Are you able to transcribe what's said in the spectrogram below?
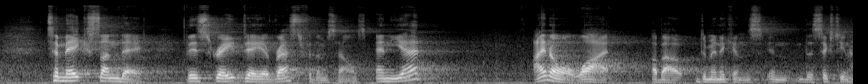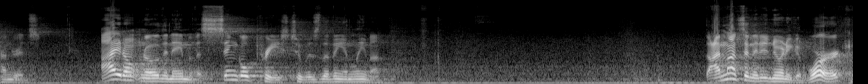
to make Sunday this great day of rest for themselves. And yet, I know a lot about Dominicans in the 1600s. I don't know the name of a single priest who was living in Lima. I'm not saying they didn't do any good work.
